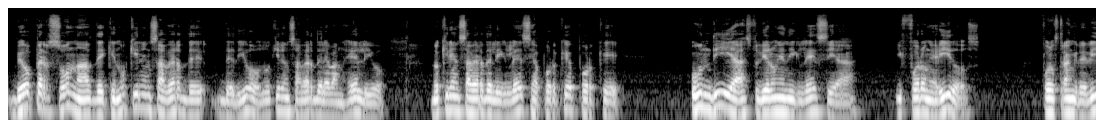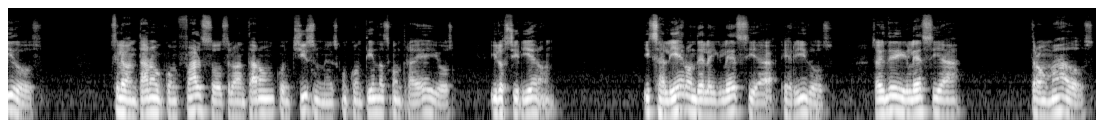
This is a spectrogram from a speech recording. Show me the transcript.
Veo personas de que no quieren saber de, de Dios, no quieren saber del Evangelio, no quieren saber de la iglesia. ¿Por qué? Porque un día estuvieron en iglesia y fueron heridos, fueron transgredidos, se levantaron con falsos, se levantaron con chismes, con contiendas contra ellos y los hirieron. Y salieron de la iglesia heridos, salieron de la iglesia traumados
